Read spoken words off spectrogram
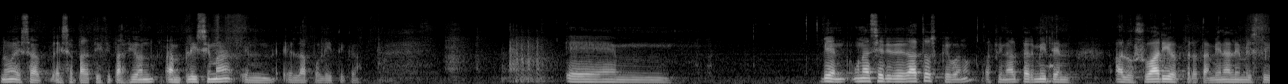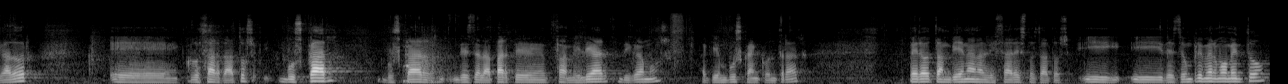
¿no? esa, participación amplísima en, la política. Em, bien, una serie de datos que bueno, al final permiten al usuario, pero también al investigador, eh, cruzar datos, buscar, buscar desde la parte familiar, digamos, a quien busca encontrar, pero también analizar estos datos. Y, desde un primer momento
